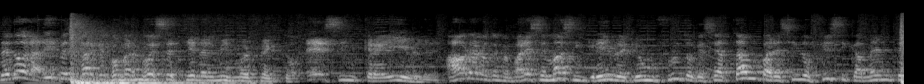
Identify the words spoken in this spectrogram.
de dólares. Y pensar que comer nueces tiene el mismo efecto. Es increíble. Ahora lo que me parece más increíble que un fruto que sea tan parecido físicamente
